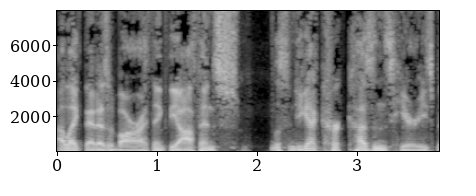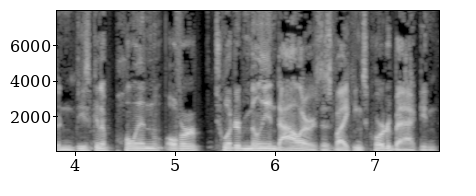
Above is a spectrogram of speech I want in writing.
I like that as a bar. I think the offense. Listen, you got Kirk Cousins here. He's been he's going to pull in over two hundred million dollars as Vikings quarterback, and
